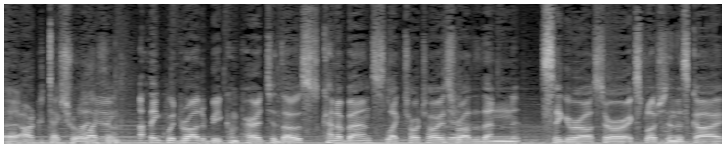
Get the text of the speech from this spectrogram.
uh, architectural. I, I think. I think we'd rather be compared to those kind of bands like Tortoise yeah. rather than Sigur Rós or Explosions in the Sky,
